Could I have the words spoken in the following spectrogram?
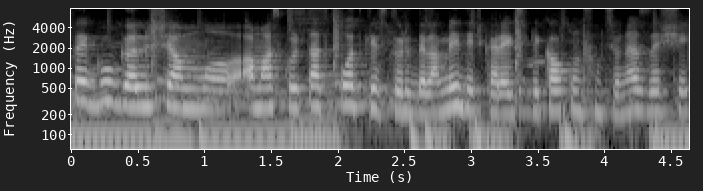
pe Google și am, uh, am ascultat podcasturi de la medici care explicau cum funcționează și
